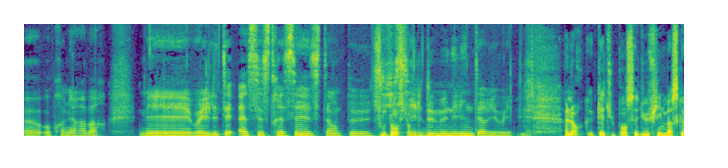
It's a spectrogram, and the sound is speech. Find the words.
euh, au premier abord. Mais ouais, il était assez stressé. C'était un peu Sous tension. difficile de mener l'interview. Oui. Alors, que- qu'as-tu pensé du film? Parce que,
